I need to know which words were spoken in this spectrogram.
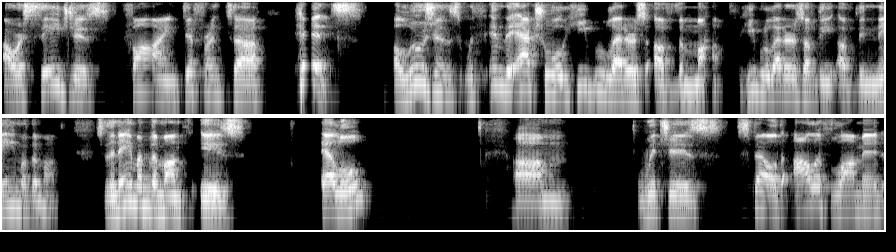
our sages find different uh, hints allusions within the actual Hebrew letters of the month, the Hebrew letters of the of the name of the month. So the name of the month is Elul, um, which is spelled Aleph Lamed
